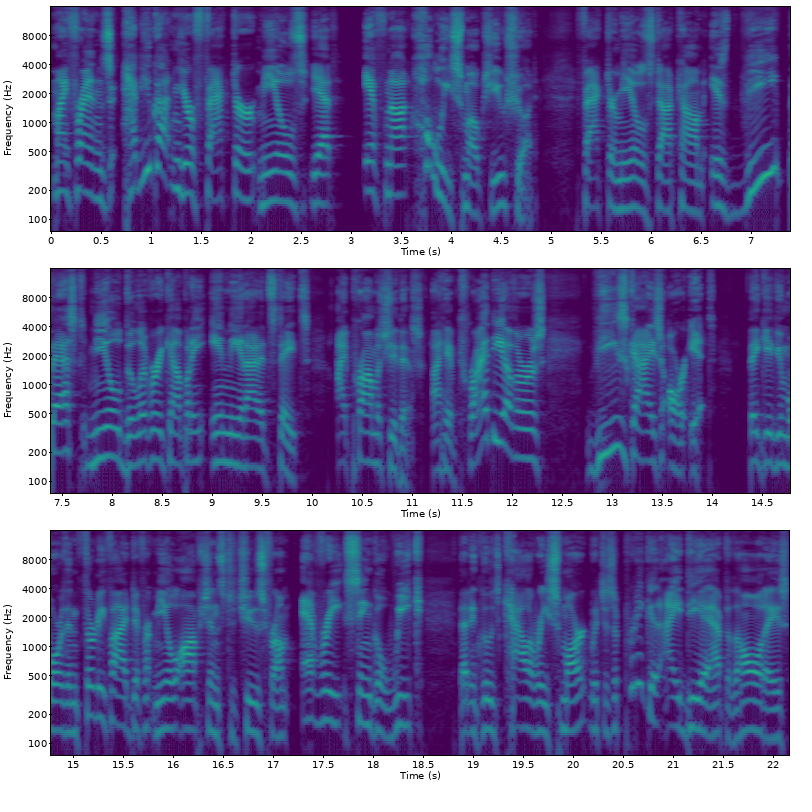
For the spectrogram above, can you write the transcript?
My friends, have you gotten your Factor meals yet? If not, holy smokes, you should. FactorMeals.com is the best meal delivery company in the United States. I promise you this. I have tried the others. These guys are it. They give you more than 35 different meal options to choose from every single week. That includes Calorie Smart, which is a pretty good idea after the holidays.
